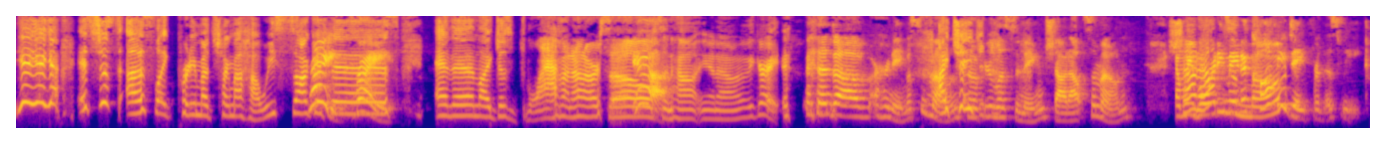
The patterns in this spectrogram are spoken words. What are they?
yeah, yeah. It's just us like pretty much talking about how we suck Right, at this. right. And then like just laughing at ourselves Yeah. and how, you know, it'd be great. And um, her name is Simone. I so if you're listening, shout out Simone. And Shout we've already made a coffee date for this week.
